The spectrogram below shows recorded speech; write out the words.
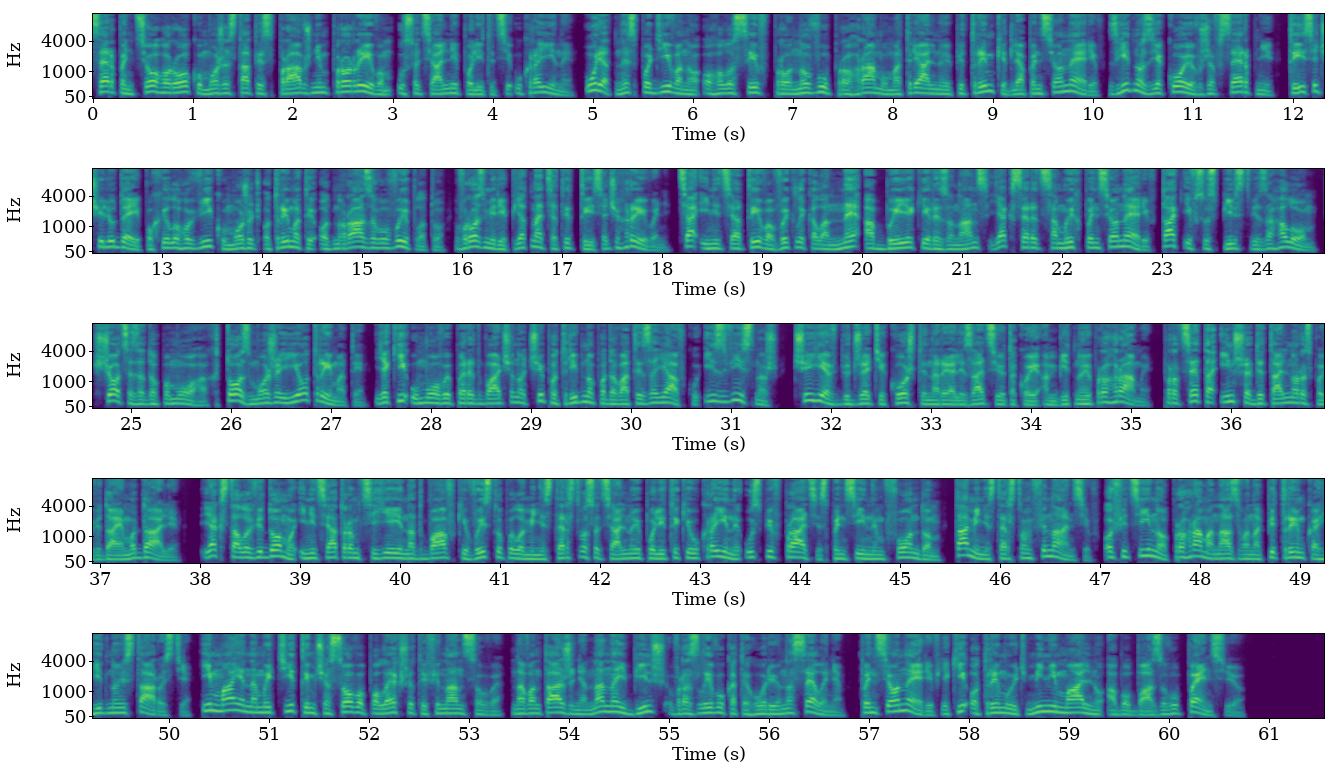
серпень цього року може стати справжнім проривом у соціальній політиці України. Уряд несподівано оголосив про нову програму матеріальної підтримки для пенсіонерів, згідно з якою вже в серпні тисячі людей похилого віку можуть отримати одноразову виплату в розмірі 15 тисяч гривень. Ця ініціатива викликала неабиякий резонанс як серед самих пенсіонерів, так і в суспільстві загалом. Що це за допомога? Хто зможе її отримати? Які умови передбачено, чи потрібно подавати заявку? І звісно ж, чи є в бюджеті кошти на реалізацію такої амбітної програми? Про це та інше детально розповідаємо далі. Як стало відомо, ініціатором цієї надбавки виступило Міністерство соціальної політики України у співпраці з пенсійним фондом та Міністерством фінансів. Офіційно програма названа Підтримка гідної старості і має на меті тимчасово полегшити фінансове навантаження на найбільш вразливу категорію населення пенсіонерів, які отримують мінімальну або базову пенсію.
